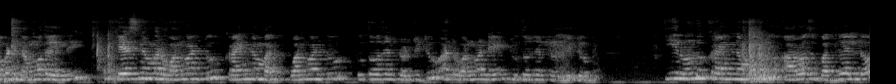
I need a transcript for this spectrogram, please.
ఒకటి నమోదైంది. Case number one one two crime number one one two two thousand twenty two and one one eight two thousand twenty two. ఈ రెండు క్రైమ్ నెంబర్లు ఆ రోజు బద్వేల్లో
